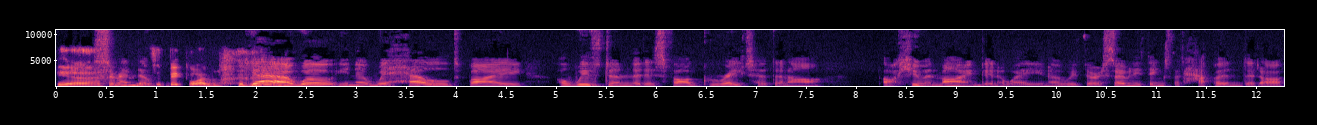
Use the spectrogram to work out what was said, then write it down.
yeah, Surrender. it's a big one. yeah, well, you know, we're held by a wisdom that is far greater than our our human mind in a way. You know, we, there are so many things that happen that are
